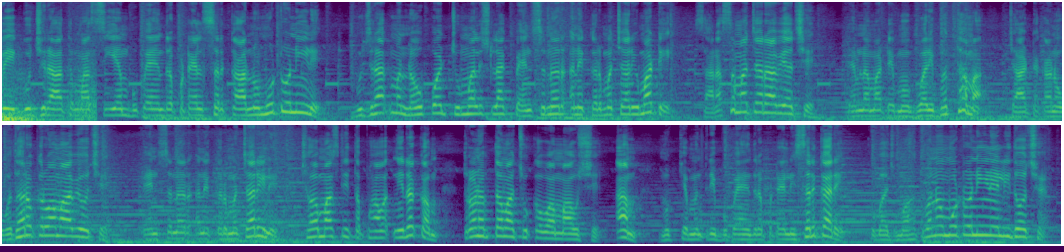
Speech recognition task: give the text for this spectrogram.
હવે ગુજરાતમાં સીએમ ભૂપેન્દ્ર પટેલ સરકારનો મોટો નિર્ણય. ગુજરાતમાં નવ પોઈન્ટ ચુમ્માલીસ લાખ પેન્શનર અને કર્મચારીઓ માટે સારા સમાચાર આવ્યા છે. તેમના માટે મોંઘવારી ભથ્થામાં ચાર ટકાનો વધારો કરવામાં આવ્યો છે. પેન્શનર અને કર્મચારીને છ માસની તફાવતની રકમ ત્રણ હપ્તામાં ચૂકવવામાં આવશે. આમ, મુખ્યમંત્રી ભૂપેન્દ્ર પટેલની સરકારે ખૂબ જ મહત્વનો મોટો નિર્ણય લીધો છે.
